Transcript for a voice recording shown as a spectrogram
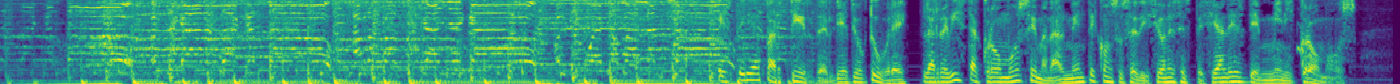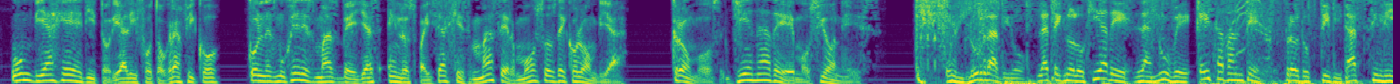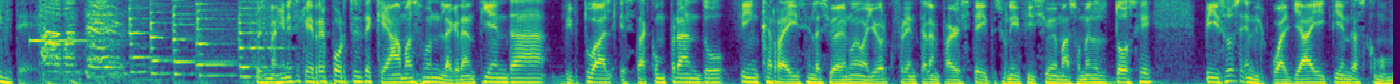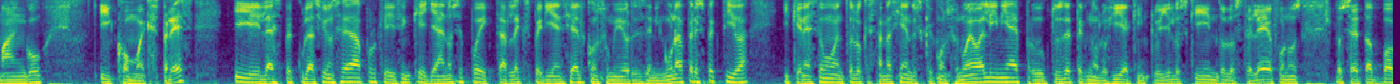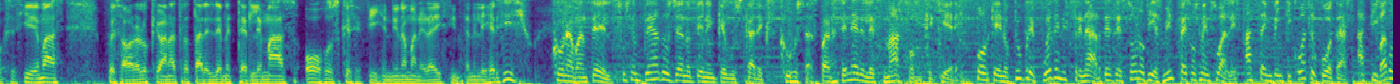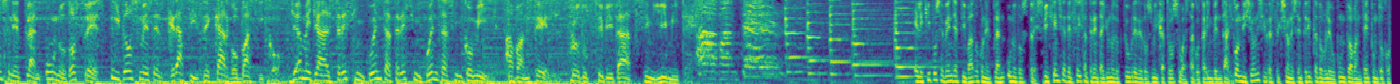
Espere a partir del 10 de octubre la revista Cromos semanalmente con sus ediciones especiales de Mini Cromos. Un viaje editorial y fotográfico con las mujeres más bellas en los paisajes más hermosos de Colombia. Cromos llena de emociones. En Blue Radio, la tecnología de la nube es Avantel. Productividad sin límites. Pues imagínense que hay reportes de que Amazon, la gran tienda virtual, está comprando finca raíz en la ciudad de Nueva York frente al Empire State. Es un edificio de más o menos 12 pisos en el cual ya hay tiendas como Mango y como Express. Y la especulación se da porque dicen que ya no se puede dictar la experiencia del consumidor desde ninguna perspectiva y que en este momento lo que están haciendo es que con su nueva línea de productos de tecnología que incluye los Kindle, los teléfonos, los set-top boxes y demás, pues ahora lo que van a tratar es de meterle más ojos que se fijen de una manera distinta en el ejercicio. Con Avantel, sus empleados ya no tienen que buscar excusas para tener el smartphone que quieren. Porque en octubre pueden estrenar desde solo 10 mil pesos mensuales hasta en 24 cuotas, activados en el plan 1, 2, 3 y dos meses gratis de cargo básico. Llame ya al 350-350-5000. Avantel, productividad sin límites. El equipo se vende activado con el plan 1, 2, 3. Vigencia del 6 al 31 de octubre de 2014 o hasta agotar inventario. Condiciones y restricciones en www.avantel.com.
